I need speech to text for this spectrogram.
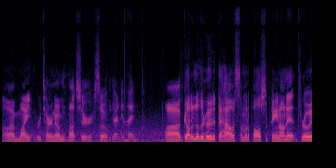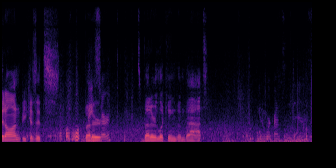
I might return them, not sure. So You got a new hood. Uh, I've got another hood at the house. I'm gonna polish the paint on it and throw it on because it's better. Nicer. It's better looking than that. You gonna work on some dents.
